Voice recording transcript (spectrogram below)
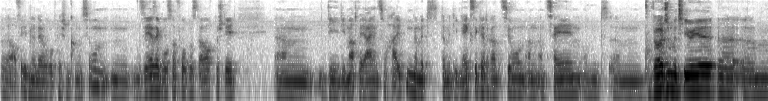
äh, auf Ebene der Europäischen Kommission ein sehr, sehr großer Fokus darauf besteht, ähm, die, die Materialien zu halten, damit, damit die nächste Generation an, an Zellen und ähm, Virgin Material äh, ähm,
